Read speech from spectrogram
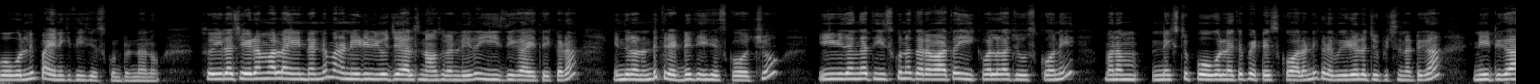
పోగుల్ని పైనకి తీసేసుకుంటున్నాను. సో ఇలా చేయడం వల్ల ఏంటంటే మనం నీడిల్ యూజ్ చేయాల్సిన అవసరం లేదు. ఈజీగా అయితే ఇక్కడ ఇందులో నుండి థ్రెడ్ని తీసేసుకోవచ్చు. ఈ విధంగా తీసుకున్న తర్వాత ఈక్వల్గా చూసుకొని మనం నెక్స్ట్ పోగులను అయితే పెట్టేసుకోవాలండి. ఇక్కడ వీడియోలో చూపించినట్టుగా నీట్గా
